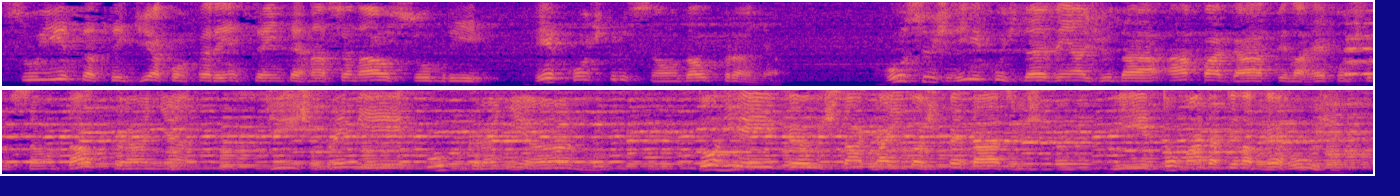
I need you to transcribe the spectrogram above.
Suíça cedia a Conferência Internacional sobre Reconstrução da Ucrânia. Russos ricos devem ajudar a pagar pela reconstrução da Ucrânia, diz premier ucraniano. Torre Eiffel está caindo aos pedaços e tomada pela ferrugem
